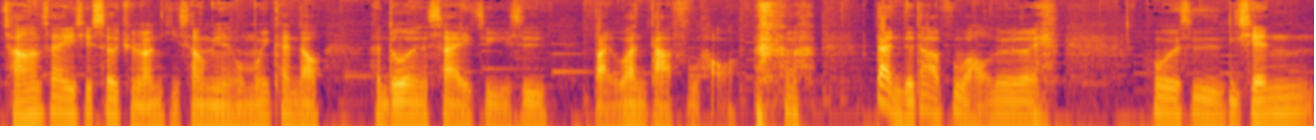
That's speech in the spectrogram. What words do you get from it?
常常在一些社群软体上面，我们会看到很多人晒自己是百万大富豪。蛋的大富豪，对不对？或者是以前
